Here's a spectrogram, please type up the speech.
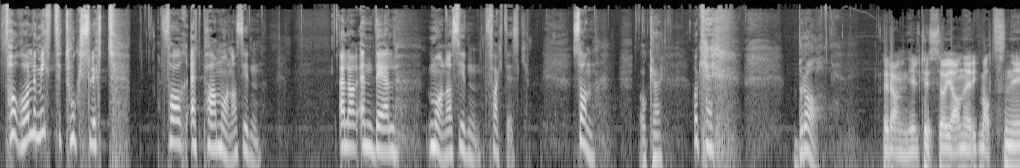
Forholdet mitt tok slutt for et par måneder siden. Eller en del måneder siden, faktisk. Sånn. OK. Ok. Bra. Ragnhild Tysse og Jan Erik Madsen i,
